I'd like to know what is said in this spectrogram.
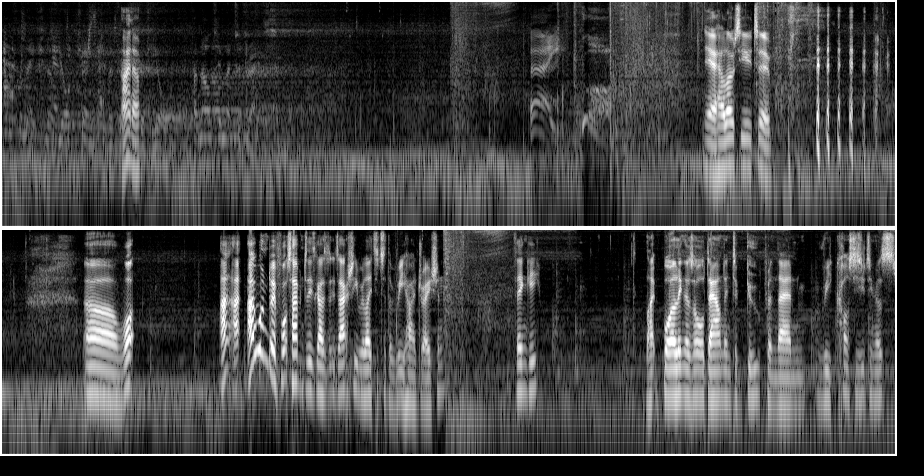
confirmation of your change of address I know. at your penultimate address. Hey. yeah, hello to you too. oh, what? I, I wonder if what's happened to these guys is actually related to the rehydration thingy. Like boiling us all down into goop and then reconstituting us.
